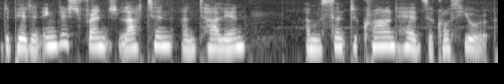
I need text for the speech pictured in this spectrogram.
It appeared in English, French, Latin, and Italian, and was sent to crowned heads across Europe.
